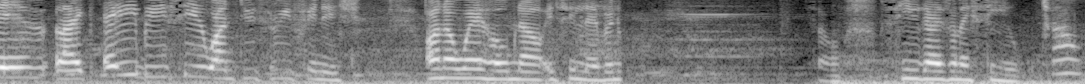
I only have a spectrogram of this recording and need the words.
is like A, B, C, one, two, three, finish. On our way home now, it's 11. See you guys when I see you. Ciao.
